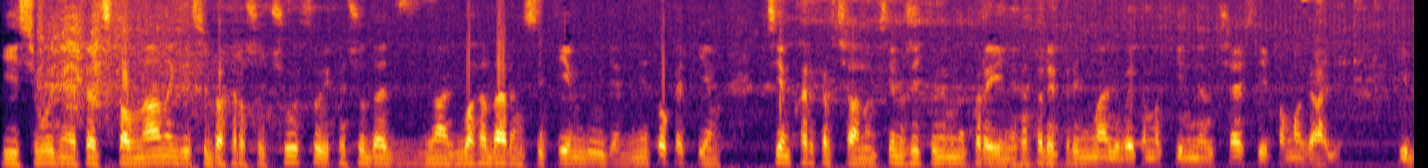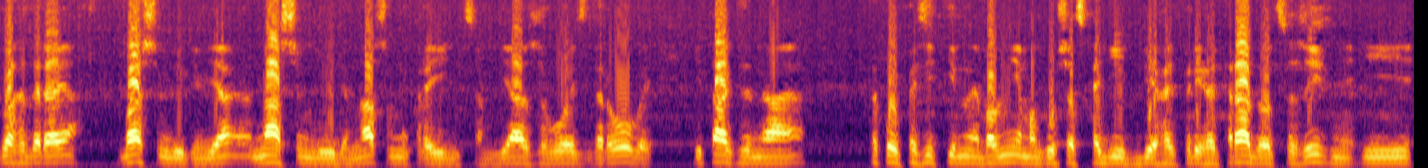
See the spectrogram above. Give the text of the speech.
И сегодня опять встал на ноги, себя хорошо чувствую. И хочу дать знак благодарности тем людям, и не только тем, всем харьковчанам, всем жителям Украины, которые принимали в этом активное участие и помогали. И благодаря вашим людям, я, нашим людям, нашим украинцам, я живой, здоровый. И также на такой позитивной волне могу сейчас ходить, бегать, прыгать, радоваться жизни. И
